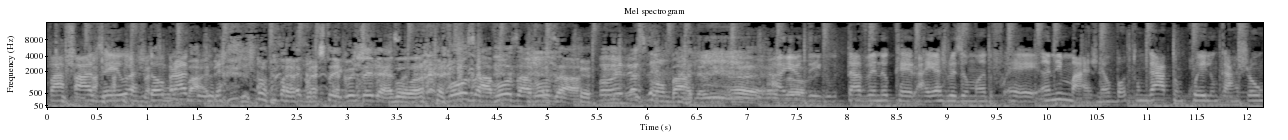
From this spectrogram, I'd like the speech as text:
para fazer as dobraduras. gostei, gostei dessa. Boa. Vou usar, vou usar, vou usar. Peça lombarde ali. É, aí eu digo, tá vendo, eu quero. Aí às vezes eu mando é, animais, né? Eu boto um gato, um coelho, um cachorro.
